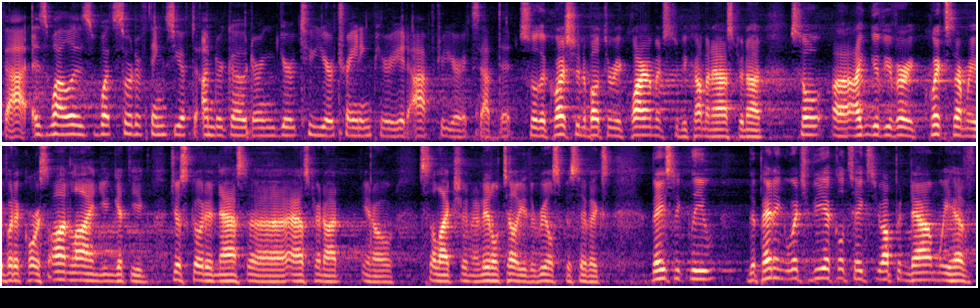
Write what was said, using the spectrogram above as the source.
that, as well as what sort of things you have to undergo during your two year training period after you're accepted? So the question about the requirements to become an astronaut. So uh, I can give you a very quick summary, but of course online you can get the just go to NASA astronaut you know selection and it'll tell you the real specifics. Basically, depending which vehicle takes you up and down, we have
